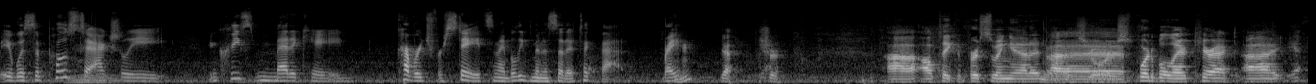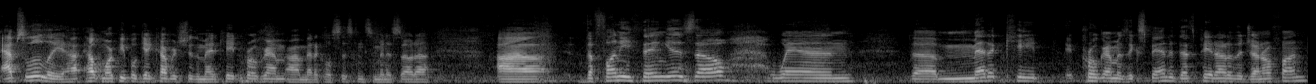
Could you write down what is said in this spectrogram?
it was supposed to actually increase Medicaid coverage for states, and I believe Minnesota took that, right? Mm-hmm. Yeah, sure. Uh, I'll take a first swing at it. No, it's Uh, yours. Affordable Air Care Act, uh, absolutely. Uh, Help more people get coverage through the Medicaid program, uh, medical assistance in Minnesota. Uh, the funny thing is, though, when the Medicaid program is expanded, that's paid out of the general fund.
